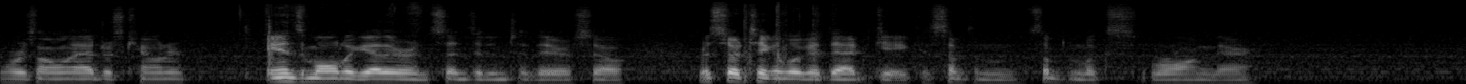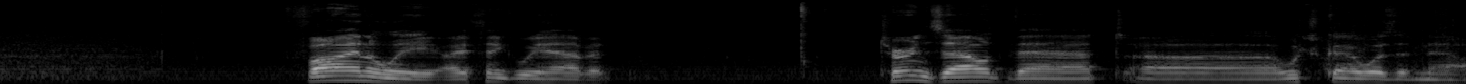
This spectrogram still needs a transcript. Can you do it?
horizontal address counter, ANDs them all together and sends it into there. So we're gonna start taking a look at that gate because something something looks wrong there. Finally, I think we have it. Turns out that, uh, which guy was it now?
